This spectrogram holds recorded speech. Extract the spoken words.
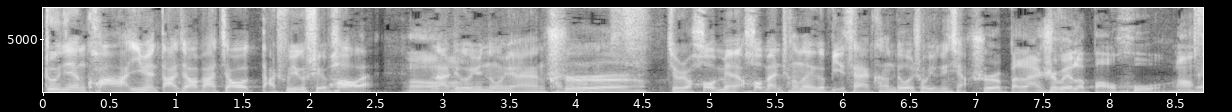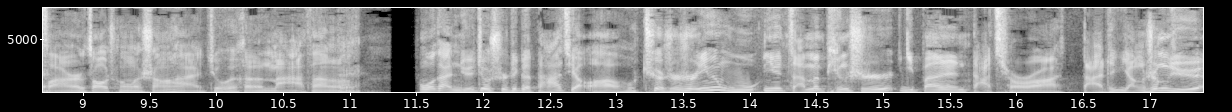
中间，咵，因为打脚把脚打出一个水泡来。那这个运动员是就是后面后半程的一个比赛可能都会受影响。是本来是为了保护，然后反而造成了伤害，就会很麻烦了。我感觉就是这个打脚啊，确实是因为我因为咱们平时一般人打球啊，打这养生局，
